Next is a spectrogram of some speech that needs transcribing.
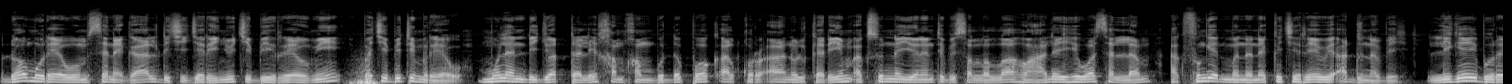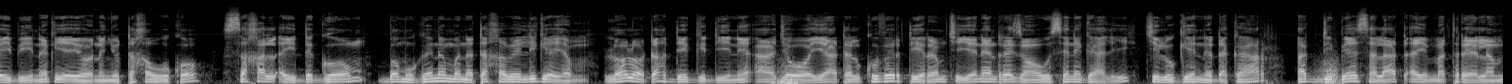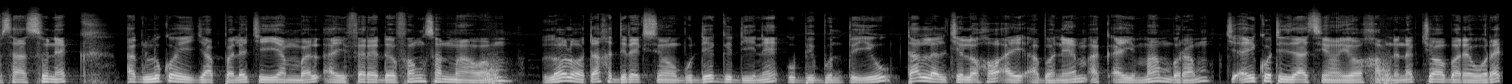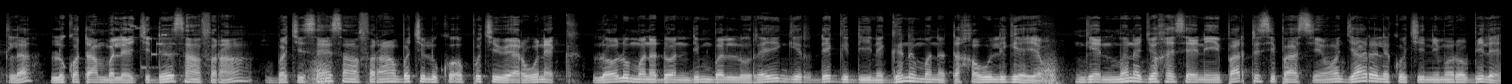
doomu réewum Sénégal di ci jëriñu ci biir réew mi ba ci bitim réew mu leen di jottali xam-xam bu dëppook alquraanul karim ak sunna yonent bi sallallahu alayhi wa sallam ak fu ngeen mën a nekk ci réewi àdduna bi liggéey bu rëy bi nag yeyoo nañu taxawu ko saxal ay dëggoom ba mu gën a mën a taxawe liggéeyam looloo tax dégg diine aajowoo yaatal couverture am ci yeneen région wu Sénégal yi ci lu génn Dakar ak di beesalaat ay matériel am saa su nekk ak lu koy jàppale ci yembal ay frais de fonctionnement wam looloo tax direction bu dégg diine ubbi buntu yiw tàllal ci loxo ay aboneem ak ay membram ci ay cotisation yoo xam ne nag coobarewu rekk la lu ko tàmbalee ci 200 francs ba ci 500 francs ba ci lu ko ëpp ci weer wu nekk loolu mën a doon ndimbal lu rëy ngir dégg diine gën a mën a taxawu liggéeyam ngeen mën a joxe seeni participation jaarale ko ci numéro bile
